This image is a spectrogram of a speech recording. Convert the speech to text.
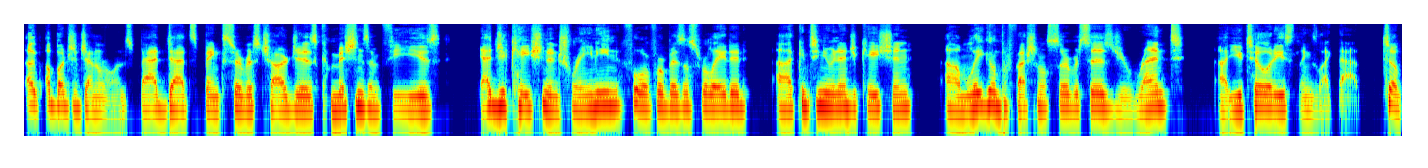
a, a bunch of general ones, bad debts, bank service charges, commissions and fees, education and training for, for business related, uh, continuing education, um, legal and professional services, your rent, uh, utilities, things like that. So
